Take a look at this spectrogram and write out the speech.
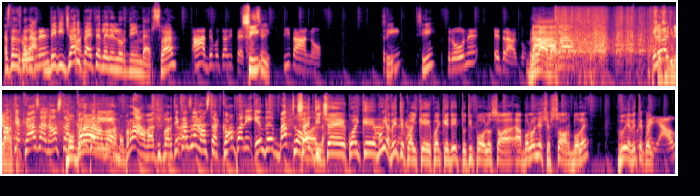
Aspetta, aspetta, Drone. devi già Ah, ripeterle nell'ordine inverso, eh? Ah, devo già ripetere. Sì. Ok. Divano, drink, Sì? drone e drago. Brava. E Sei allora ti segnata. porti a casa la nostra Mo company. brava. Mo brava, ti porti a casa la nostra company in the battle. Senti, c'è qualche. Voi avete qualche, qualche detto, tipo, lo so, a Bologna c'è sorbole? Voi avete qual... Maial.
